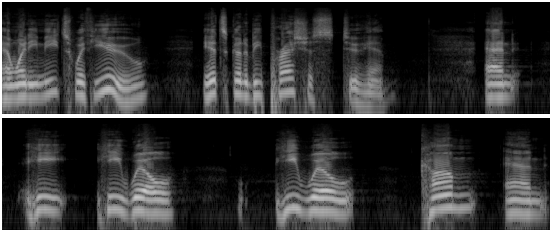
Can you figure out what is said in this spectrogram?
And when he meets with you, it's going to be precious to him. And he he will he will come and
